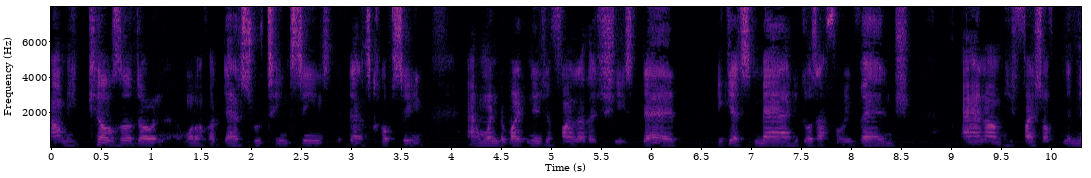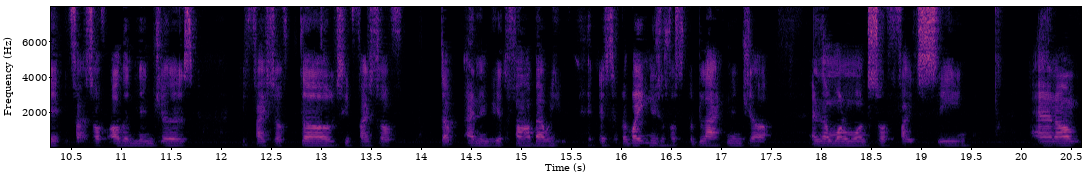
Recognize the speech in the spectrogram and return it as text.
um, he kills her during one of her dance routine scenes, dance club scene. And when the white ninja finds out that she's dead, he gets mad. He goes out for revenge, and um, he fights off the he fights off other ninjas. He fights off thugs. He fights off the and then you get to find out about when he, it's the white ninja versus the black ninja, and then one-on-one sort of fight scene. And um,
